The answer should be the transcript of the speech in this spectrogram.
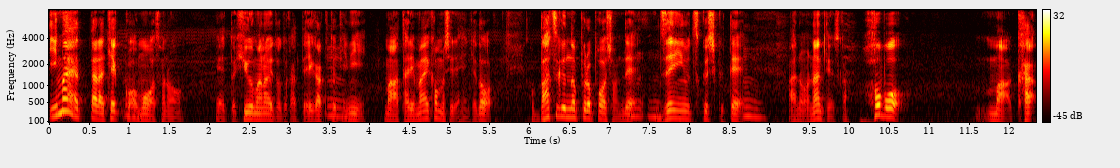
今やったら結構もうその、えっとヒューマノイドとかって描くときに、まあ当たり前かもしれへんけど抜群のプロポーションで全員美しくて、うん。あのなんていうんですか？ほぼまあか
